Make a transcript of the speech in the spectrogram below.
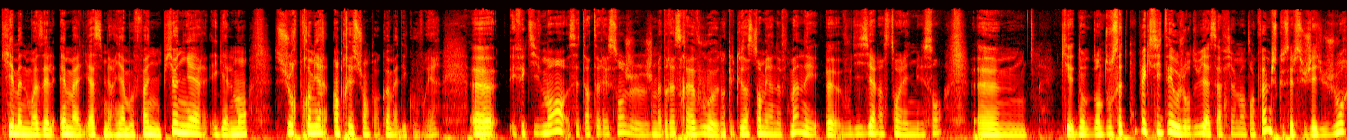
qui est mademoiselle M alias Myriam Hoffman, une pionnière également sur premièreimpression.com à découvrir. effectivement, c'est intéressant, je, m'adresserai à vous dans quelques instants, Myriam Hoffman, et vous disiez à l'instant, Hélène Milsan, qui est dans, dans, cette complexité aujourd'hui à s'affirmer en tant que femme, puisque c'est le sujet du jour,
